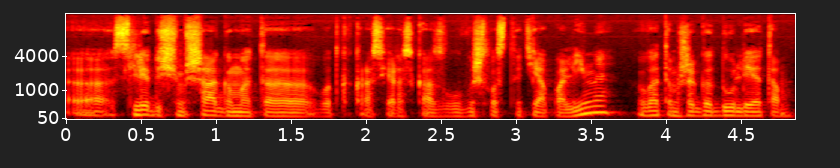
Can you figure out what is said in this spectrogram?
э, следующим шагом это, вот как раз я рассказывал, вышла статья Полины в этом же году летом,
